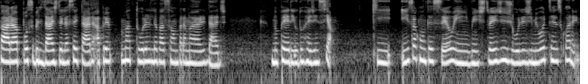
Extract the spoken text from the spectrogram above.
para a possibilidade dele aceitar a prematura elevação para a maioridade no período regencial, que isso aconteceu em 23 de julho de 1840.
